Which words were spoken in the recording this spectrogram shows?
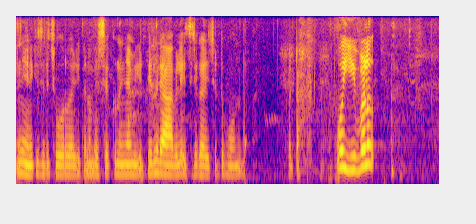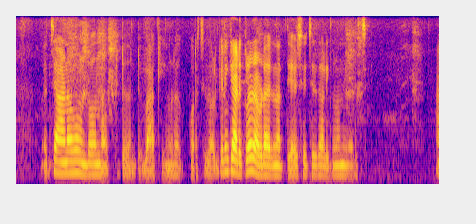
ഇനി എനിക്ക് ഇച്ചിരി ചോറ് കഴിക്കണം വിശക്കുന്നു. ഞാൻ വീട്ടിൽ നിന്ന് രാവിലെ ഇച്ചിരി കഴിച്ചിട്ട് പോകുന്നതാണ് കേട്ടാ? ഓ ഇവൾ ചാണകം ഉണ്ടോ എന്ന് നോക്കിയിട്ട് വന്നിട്ട് ബാക്കിയും കൂടെ കുറച്ച് തളിക്കണം എനിക്ക് അടുക്കളയുടെ അവിടെ ആയിരുന്നു അത്യാവശ്യം ഇച്ചിരി തളിക്കണമെന്ന് വിചാരിച്ച്. ആ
